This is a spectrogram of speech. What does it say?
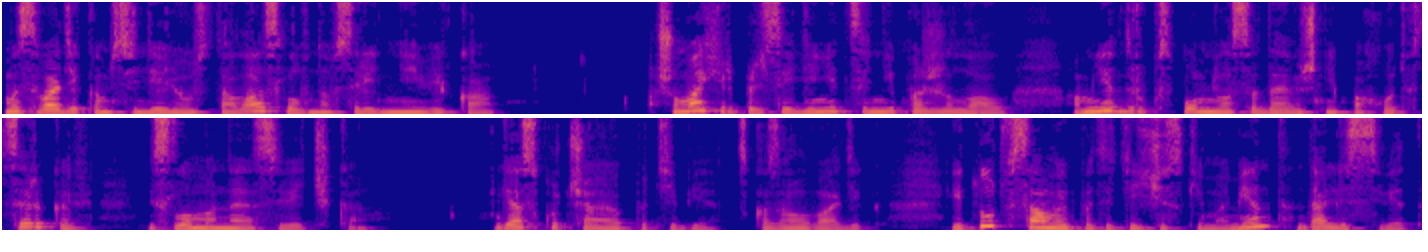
Мы с Вадиком сидели у стола, словно в средние века. Шумахер присоединиться не пожелал, а мне вдруг вспомнился давешний поход в церковь и сломанная свечка. «Я скучаю по тебе», — сказал Вадик. И тут в самый патетический момент дали свет.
